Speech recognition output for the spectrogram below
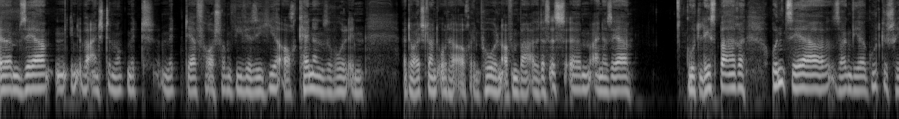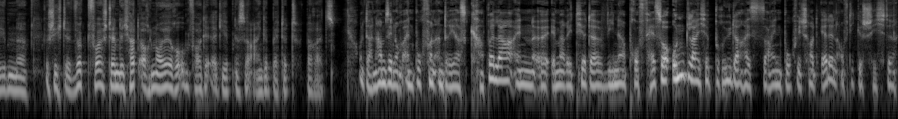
ähm, sehr in Übereinstimmung mit, mit der Forschung, wie wir sie hier auch kennen, sowohl in Deutschland oder auch in Polen offenbar. Also das ist ähm, eine sehr gut lesbare und sehr, sagen wir, gut geschriebene Geschichte. Wirkt vollständig, hat auch neuere Umfrageergebnisse eingebettet bereits. Und dann haben Sie noch ein Buch von Andreas Kappeler, ein äh, emeritierter Wiener Professor. Ungleiche Brüder heißt sein Buch. Wie schaut er denn auf die Geschichte?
